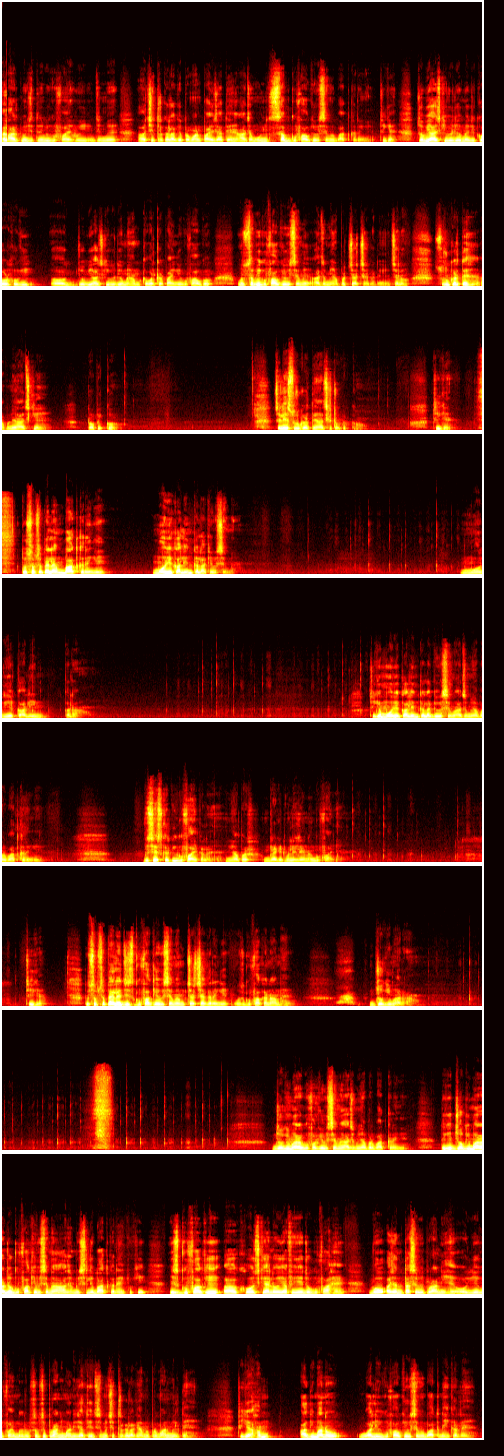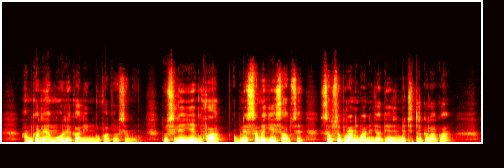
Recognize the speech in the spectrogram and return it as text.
भारत में जितनी भी गुफाएँ हुई, जिनमें चित्रकला के प्रमाण पाए जाते हैं, आज हम उन सब गुफाओं के विषय में बात करेंगे, ठीक है? जो भी आज की वीडियो में रिकॉर्ड होगी और जो भी आज की वीडियो में हम कवर कर पाएँगे गुफाओं को, उन सभी गुफाओं के विषय में आज हम यहाँ पर चर्चा करेंगे। चलो, शुरू करते हैं अपने आज के टॉपिक को। चलिए शुरू करते हैं आज के टॉपिक को। ठीक है? तो सबसे पहले हम बात करेंगे मौर्यकालीन कला के विषय में। मौर्यकालीन कला। ठीक है, मौर्यकालीन कला के विषय में आज हम यहाँ पर बात करेंगे। विशेष करके गुफाएँ कलाएँ। यहाँ पर ब्रैकेट में लिख लेना, गुफाएँ। ठीक है। तो सबसे पहले जिस गुफा के विषय में हम चर्चा करेंगे, उस गुफा का नाम है जोगीमारा जोगीमारा गुफा के विषय में आज हम यहाँ पर बात करेंगे। देखिए, जोगी मारा जो गुफा के विषय में आज हम इसलिए बात कर रहे हैं क्योंकि इस गुफा की खोज कह लो या फिर ये जो गुफा है वो अजंता से भी पुरानी है और ये गुफाएँ मतलब सबसे पुरानी मानी जाती है जिसमें चित्रकला के हमें प्रमाण मिलते हैं। ठीक है हम आदि मानव वाली गुफाओं के विषय में बात नहीं कर रहे हैं। हम कर रहे हैं मौर्यकालीन गुफा के विषय में। तो इसलिए ये गुफा अपने समय के हिसाब से सबसे पुरानी मानी जाती है जिनमें चित्रकला का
